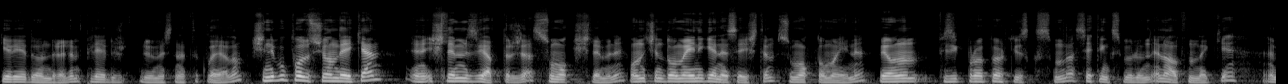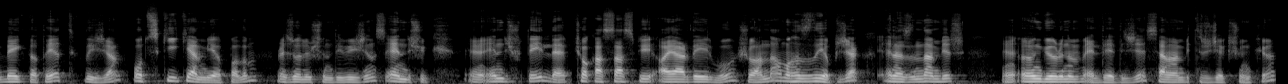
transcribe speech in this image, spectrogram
geriye döndürelim. Play düğmesine tıklayalım. Şimdi bu pozisyondayken e, işlemimizi yaptıracağız. Smoke işlemini. Onun için domaini gene seçtim. Smoke domaini. Ve onun Physics Properties kısmında Settings bölümünün en altındaki e, Bake Data'ya tıklayacağım. 32 iken bir yapalım. Resolution Divisions en düşük. E, en düşük değil de çok hassas bir ayar değil bu şu anda ama hızlı yapacak. En azından bir e, ön görünüm elde edeceğiz. Hemen bitirecek çünkü.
